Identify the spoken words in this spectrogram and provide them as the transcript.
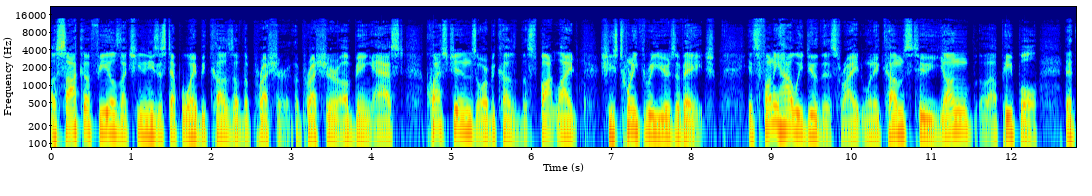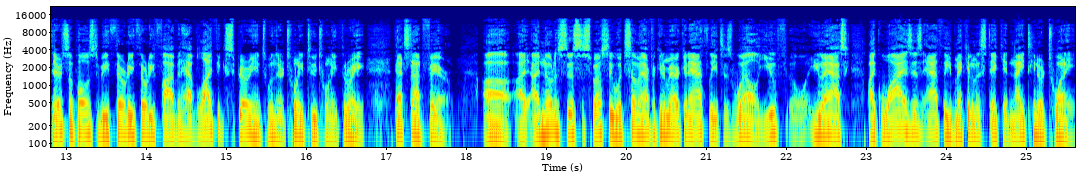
Osaka feels like she needs to step away because of the pressure, the pressure of being asked questions or because of the spotlight. She's 23 years of age. It's funny how we do this, right? When it comes to young uh, people that they're supposed to be 30, 35 and have life experience when they're 22, 23. That's not fair. Uh, I, I noticed this especially with some African American athletes as well. You you ask like, why is this athlete making a mistake at 19 or 20?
